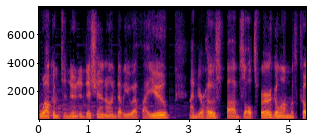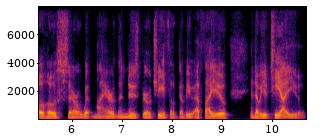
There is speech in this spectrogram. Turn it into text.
Welcome to Noon Edition on WFIU. I'm your host, Bob Zaltsberg, along with co host Sara Wittmeyer, the News Bureau Chief of WFIU and WTIU.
